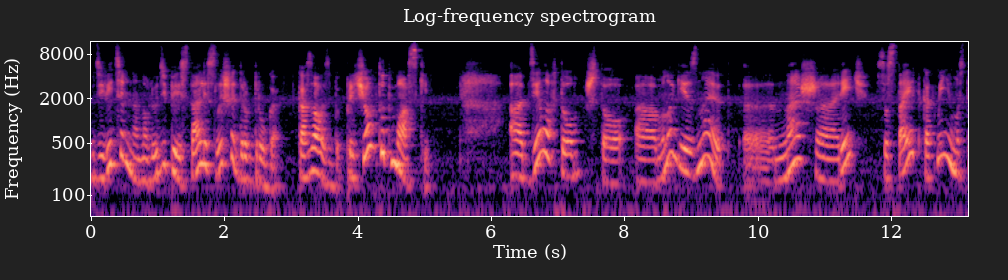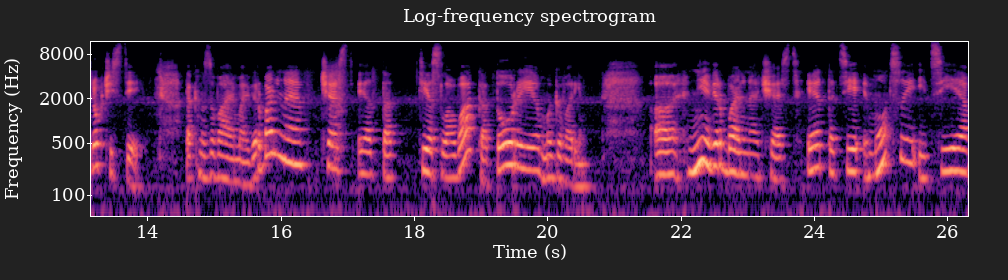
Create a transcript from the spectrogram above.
Удивительно, но люди перестали слышать друг друга. Казалось бы, при чем тут маски? А дело в том, что многие знают, а, наша речь состоит как минимум из трех частей. Так называемая вербальная часть – это те слова, которые мы говорим. А, невербальная часть – это те эмоции и те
